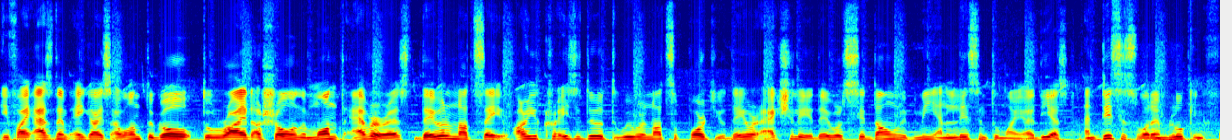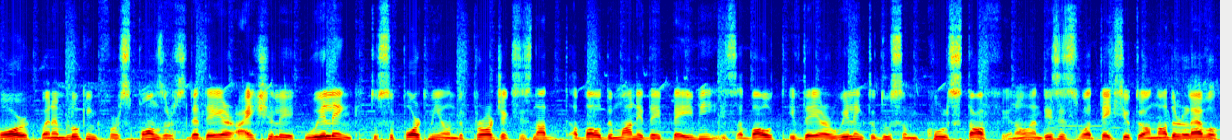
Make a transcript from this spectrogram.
if i ask them hey guys i want to go to ride a show on the mount everest they will not say are you crazy dude? We will not support you. They were actually they will sit down with me and listen to my ideas. And this is what i'm looking for when i'm looking for sponsors that they are actually willing to support me on the projects. It's not about the money they pay me. It's about if they are willing to do some cool stuff you know? And this is what takes you to another level.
